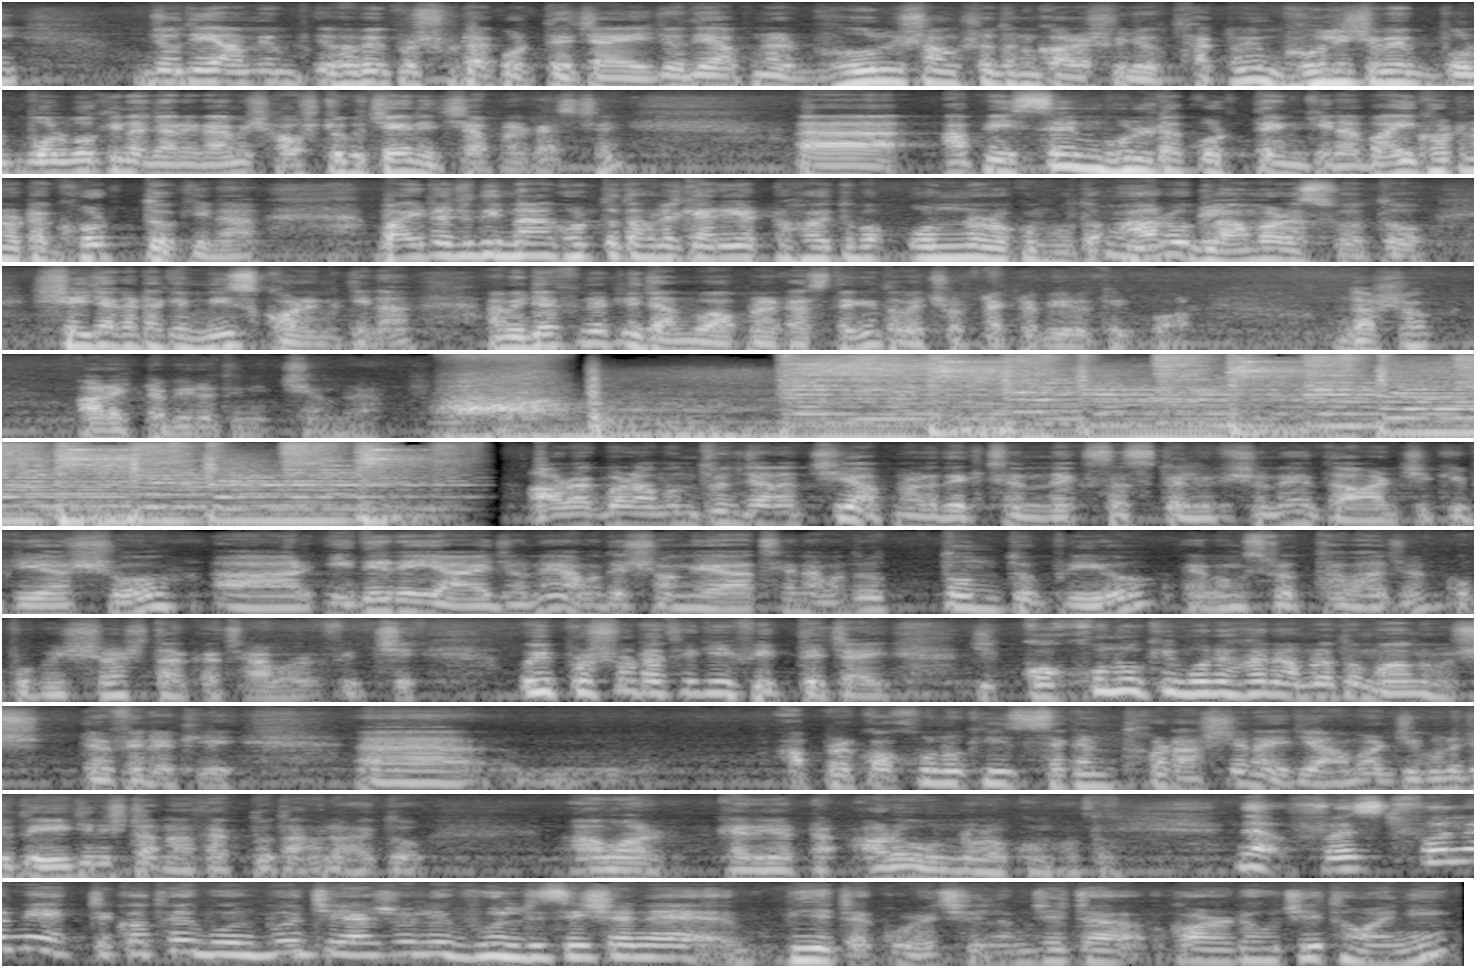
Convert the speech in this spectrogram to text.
যদি আমি এভাবে প্রশ্নটা করতে চাই যদি আপনার ভুল সংশোধন করার সুযোগ থাকতো আমি ভুল হিসেবে বলব কিনা জানি না আমি সাহসটুকু চেয়ে নিচ্ছি আপনার কাছে। আহ, আপনি সেম ভুলটা করতেন কিনা বা এই ঘটনাটা ঘটতো কিনা বা এটা যদি না ঘটতো তাহলে ক্যারিয়ারটা হয়তো বা অন্যরকম হতো আরও গ্ল্যামারাস হতো সেই জায়গাটাকে মিস করেন কিনা আমি ডেফিনেটলি জানব আপনার কাছ থেকে তবে ছোট্ট একটা বিরতির পর। দর্শক আরেকটা বিরতি নিচ্ছি আমরা। আর একবার আমন্ত্রণ জানাচ্ছি। আপনারা দেখছেন নেক্সাস টেলিভিশনে দ্য আর প্রিয়া শো আর ঈদের এই আয়োজনে আমাদের সঙ্গে আছেন আমাদের অত্যন্ত প্রিয় এবং শ্রদ্ধাভাজন অপু বিশ্বাস। তার কাছে আবারও ফিরছি। ওই প্রশ্নটা থেকেই ফিরতে চাই যে কখনো কি মনে হয় না আমরা তো মানুষ? ডেফিনেটলি আপনার কখনো কি সেকেন্ড থট আসে নাই যে আমার জীবনে যদি এই জিনিসটা না থাকতো তাহলে হয়তো আমার ক্যারিয়ারটা আরও অন্যরকম হতো? না ফার্স্ট অফ অল আমি একটা কথাই বলব যে আসলে ভুল ডিসিশনে বিয়েটা করেছিলাম, যেটা করাটা উচিত হয়নি।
